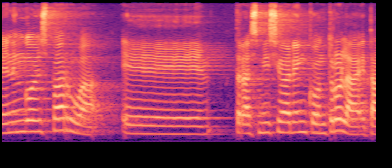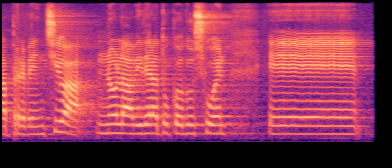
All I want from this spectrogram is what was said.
lehenengo esparrua, e, transmisioaren kontrola eta prebentzioa nola bideratuko duzuen e,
